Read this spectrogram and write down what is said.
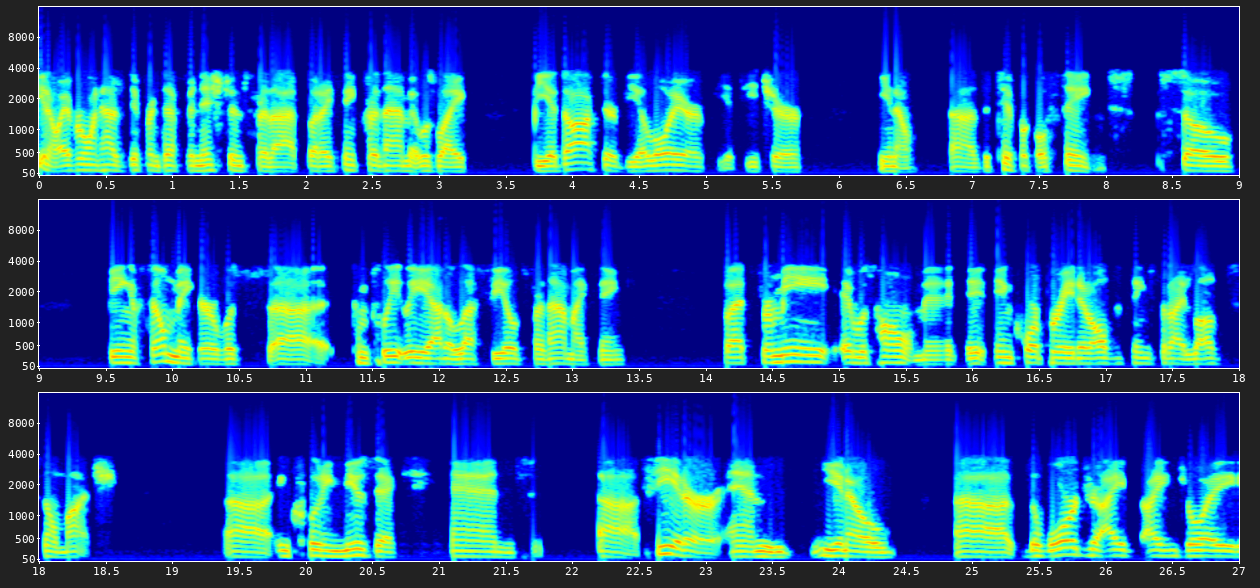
you know, everyone has different definitions for that. But I think for them, it was like be a doctor, be a lawyer, be a teacher, you know, uh, the typical things. So being a filmmaker was uh, completely out of left field for them, I think. But for me, it was home. It, it incorporated all the things that I loved so much, uh, including music and uh, theater and you know uh, the wardrobe. I, I enjoy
